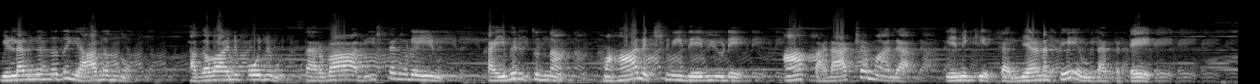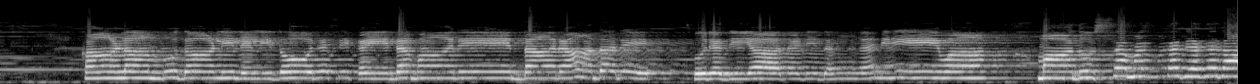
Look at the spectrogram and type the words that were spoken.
വിളങ്ങുന്നത് യാതൊന്നോ? ഭഗവാന് പോലും സർവാഭീഷ്ടങ്ങളെയും കൈവരുത്തുന്ന മഹാലക്ഷ്മി ദേവിയുടെ ആ കടാക്ഷമാല എനിക്ക് കല്യാണത്തെ ഉണ്ടാക്കട്ടെ. കാളാമ്പുതാളി ലളിതോരസി കൈടമാരേ ധാരാധരേ സ്ഫുരതിയാതടിതങ്ങനേവാ മാതുസമസ്ത ജഗദാ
